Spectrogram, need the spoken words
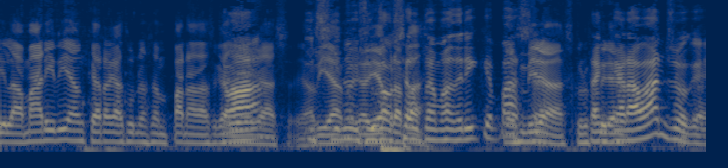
i la Mari havia encarregat unes empanades Clar, gallegues. i si no juga el Celta a Madrid, què passa? Doncs mira, Tancarà abans o què?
